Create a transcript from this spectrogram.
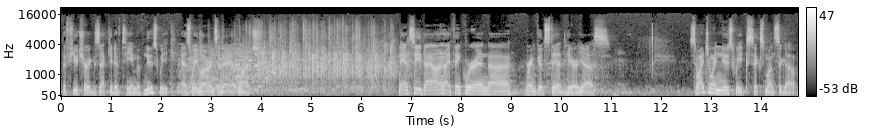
the future executive team of Newsweek, as we learned today at lunch. Nancy, Diane, I think we're in, uh, we're in good stead here, yes. So I joined Newsweek six months ago,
